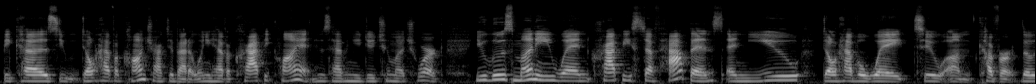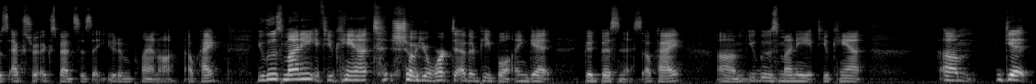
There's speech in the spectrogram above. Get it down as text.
because you don't have a contract about it, when you have a crappy client who's having you do too much work. You lose money when crappy stuff happens and you don't have a way to um, cover those extra expenses that you didn't plan on. Okay. You lose money if you can't show your work to other people and get good business. Okay. Um, you lose money if you can't um, get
